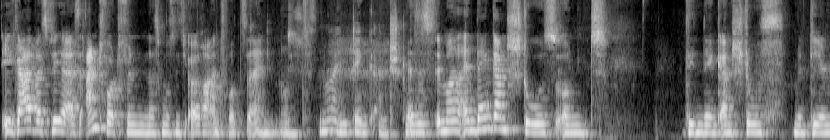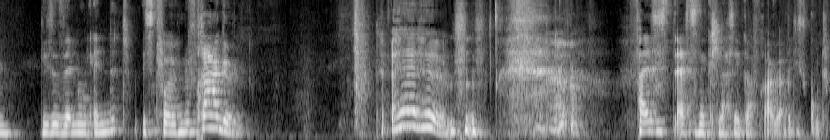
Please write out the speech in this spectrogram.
egal, was wir als Antwort finden, das muss nicht eure Antwort sein. Und Das ist nur ein Denkanstoß. es ist immer ein Denkanstoß und den Denkanstoß, mit dem diese Sendung endet, ist folgende Frage. Falls es, das ist eine Klassikerfrage, aber die ist gut.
